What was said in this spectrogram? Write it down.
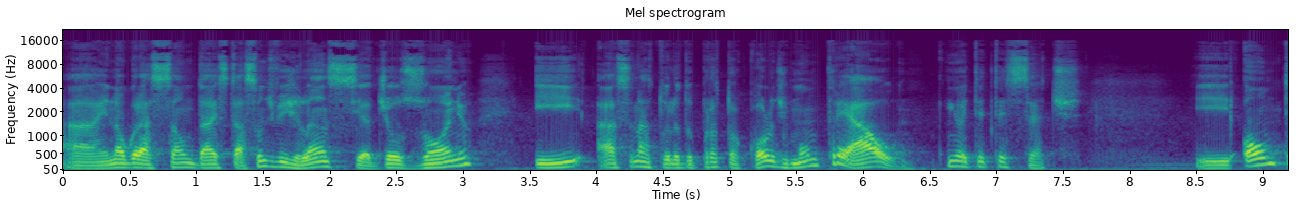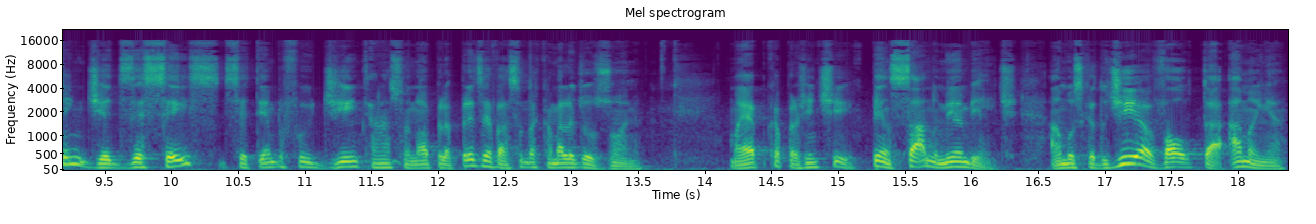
A inauguração da Estação de Vigilância de Ozônio e a assinatura do Protocolo de Montreal em 87. E ontem, dia 16 de setembro, foi o Dia Internacional pela Preservação da Camada de Ozônio. Uma época para a gente pensar no meio ambiente. A música do dia volta amanhã.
